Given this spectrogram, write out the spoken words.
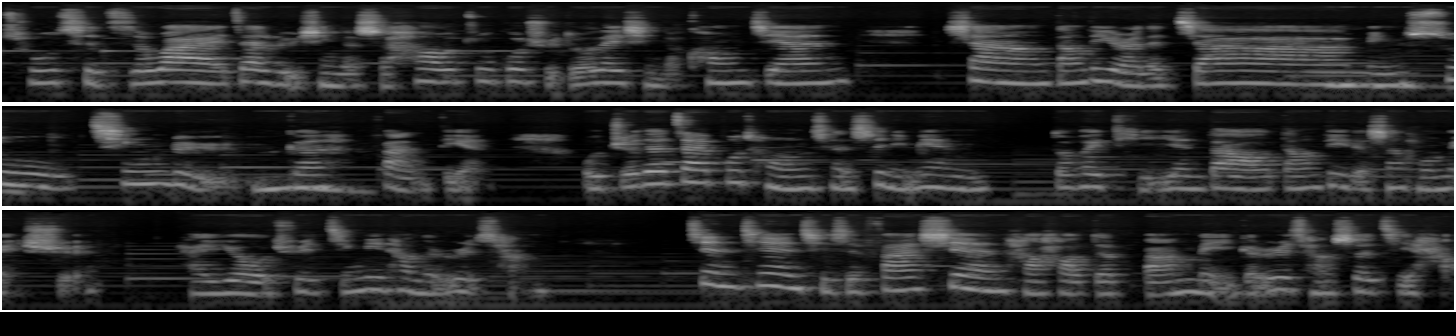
除此之外，在旅行的时候住过许多类型的空间。像当地人的家啊、民宿、青旅跟饭店，我觉得在不同城市里面都会体验到当地的生活美学，还有去经历他们的日常。渐渐，其实发现好好的把每一个日常设计好，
